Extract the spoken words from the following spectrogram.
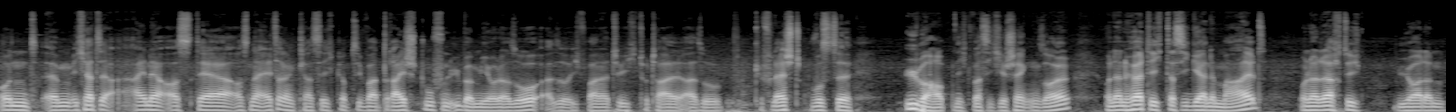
Und ähm, ich hatte eine aus der aus einer älteren Klasse, ich glaube, sie war drei Stufen über mir oder so. Also ich war natürlich total also geflasht, wusste überhaupt nicht, was ich ihr schenken soll. Und dann hörte ich, dass sie gerne malt. Und dann dachte ich, ja, dann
